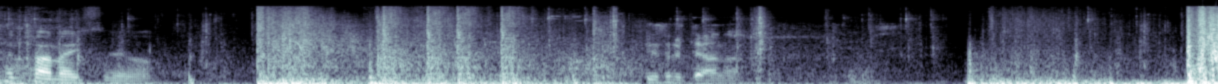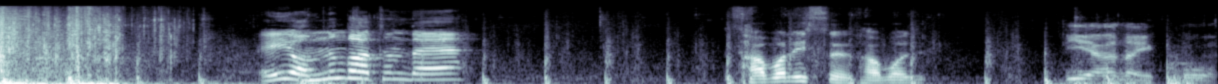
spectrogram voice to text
센터 하나 있어요. 있을 때 하나. A 없는 거 같은데. 4번 있어요, 4번. B에 하나 있고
